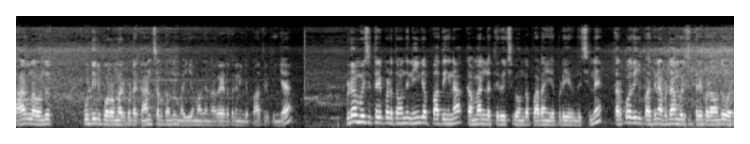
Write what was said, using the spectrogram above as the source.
காரில் வந்து கூட்டிகிட்டு போகிற மாதிரிப்பட்ட கான்செப்ட் வந்து மையமாக நிறைய இடத்துல நீங்கள் பார்த்துருப்பீங்க. விடாமுயற்சி திரைப்படத்தை வந்து நீங்கள் பார்த்தீங்கன்னா கமெண்டில் தெரிவிச்சுக்கோங்க படம் எப்படி இருந்துச்சுன்னு. தற்போதைக்கு பார்த்தீங்கன்னா விடாமுயற்சி திரைப்படம் வந்து ஒரு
